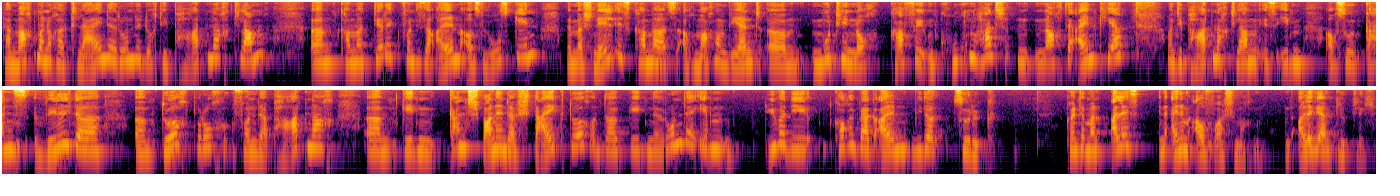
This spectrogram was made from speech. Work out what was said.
dann macht man noch eine kleine Runde durch die Partnachklamm, ähm, kann man direkt von dieser Alm aus losgehen. Wenn man schnell ist, kann man es auch machen, während ähm, Mutti noch Kaffee und Kuchen hat nach der Einkehr. Und die Partnachklamm ist eben auch so ein ganz wilder ähm, Durchbruch von der Partnach, ähm, geht ein ganz spannender Steig durch und da geht eine Runde eben über die Kochelbergalm wieder zurück. Könnte man alles in einem Aufwasch machen und alle wären glücklich.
